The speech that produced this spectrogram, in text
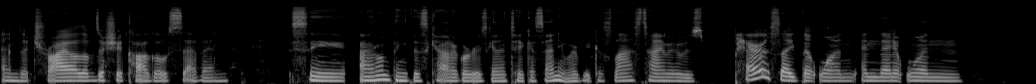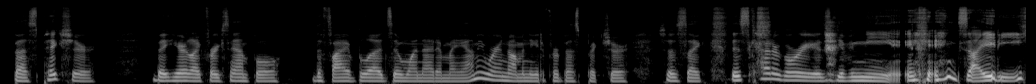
and The Trial of the Chicago Seven. See, I don't think this category is going to take us anywhere because last time it was Parasite that won, and then it won Best Picture. But here, like, for example, The Five Bloods and One Night in Miami were nominated for Best Picture. So it's like, this category is giving me anxiety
